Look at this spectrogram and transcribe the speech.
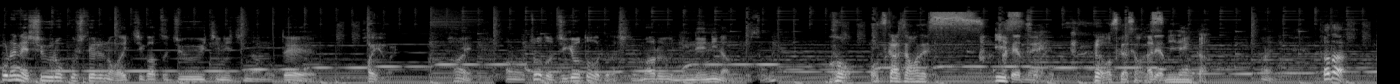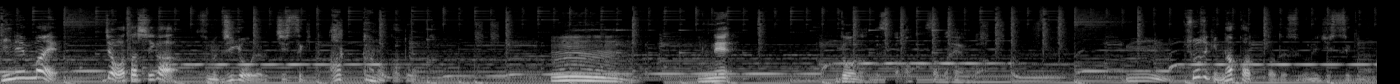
これね収録してるのが1月11日なのではいはいはい。あのちょうど事業届出して丸2年になるんですよね。おお疲れ様です。いいっすね。お疲れ様です。ありがとう2年間。はい、ただ2年前じゃあ私がその事業をやる実績ってあったのかどうか。うーん。ね。どうなんですか？その辺は。うん。正直なかったですよね実績なんて。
